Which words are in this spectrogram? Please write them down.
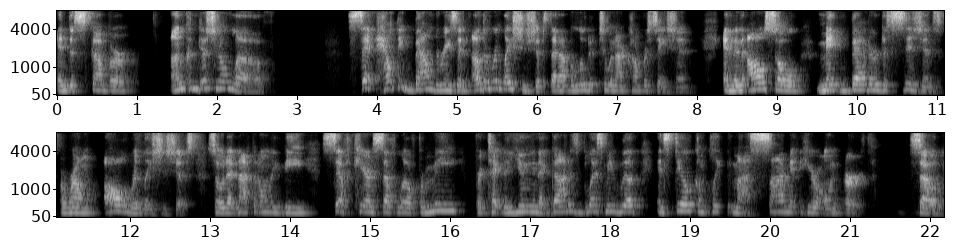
and discover unconditional love, set healthy boundaries in other relationships that I've alluded to in our conversation, and then also make better decisions around all relationships so that I can only be self-care and self-love for me, protect the union that God has blessed me with, and still complete my assignment here on earth. So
